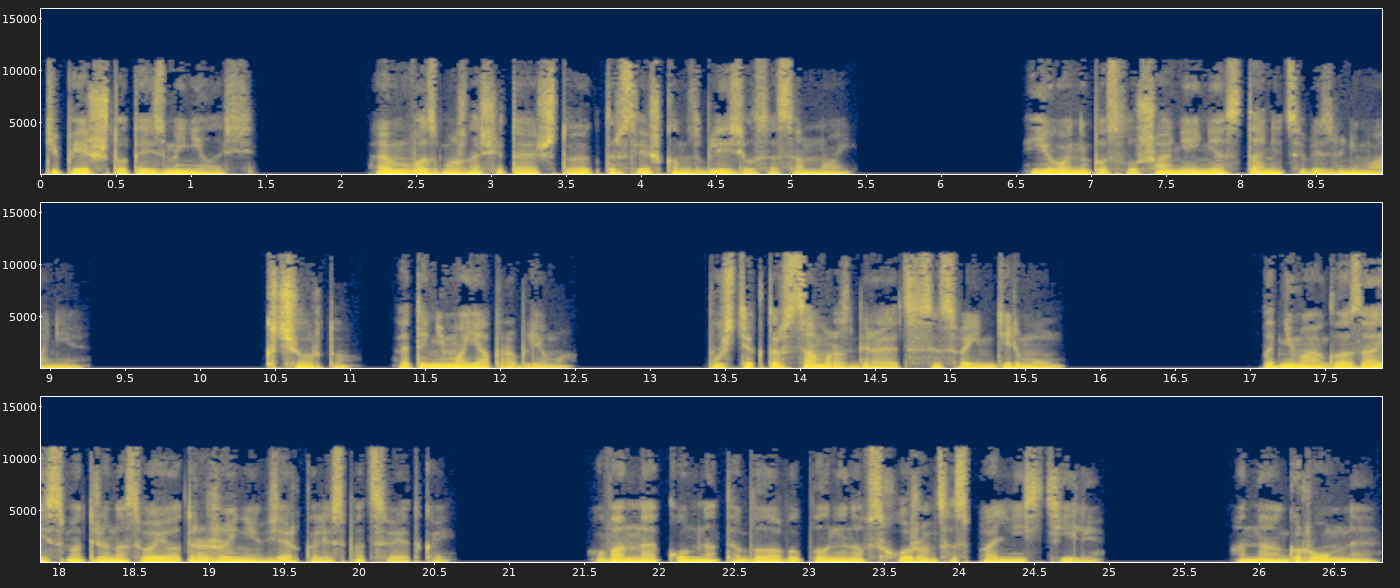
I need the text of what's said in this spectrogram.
Теперь что-то изменилось. Эм, возможно, считает, что Эктор слишком сблизился со мной. Его непослушание не останется без внимания. К черту, это не моя проблема. Пусть Эктор сам разбирается со своим дерьмом. Поднимаю глаза и смотрю на свое отражение в зеркале с подсветкой. Ванная комната была выполнена в схожем со спальней стиле. Она огромная.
